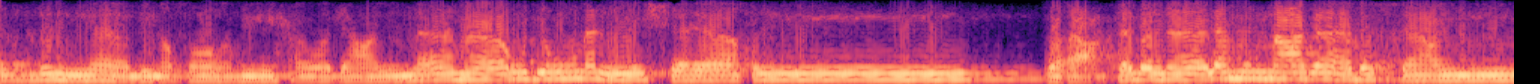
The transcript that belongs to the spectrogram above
الدنيا بمصابيح وجعلناها رجوما للشياطين وأعتدنا لهم عذاب السعير.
